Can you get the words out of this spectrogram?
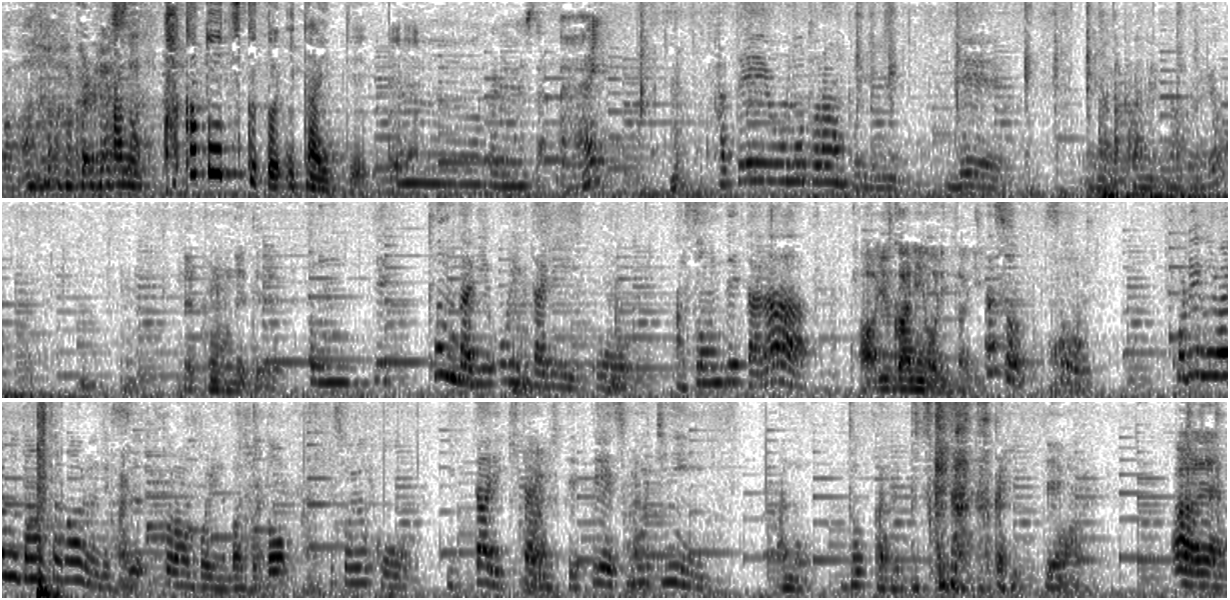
我慢。わかりました。あのかかとをつくと痛いって言って。うんわかりました。はい。家庭用のトランポリンで、えー、ごめんなんかよ。で飛んでて飛んで飛んだり降りたりこう遊んでたらあ床に降りたり。あそうそうこれぐらいの段差があるんです、はい。トランポリンの場所と。でそれをこう行ったり来たりしてて、そのうちにあのどっかでぶつけたとか言って、はい。あいや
